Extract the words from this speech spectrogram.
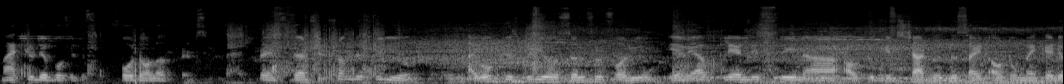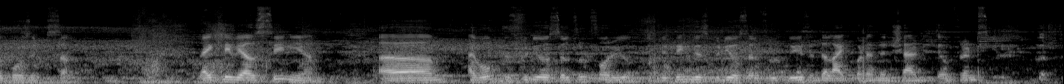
My active deposit is four dollars friends. Friends that's it from this video. I hope this video was helpful for you. Yeah we have clearly seen uh, how to get started with the site how to make a deposit so, likely we have seen here um, i hope this video is helpful for you. If you think this video is helpful please hit the like button and share it with your friends. If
